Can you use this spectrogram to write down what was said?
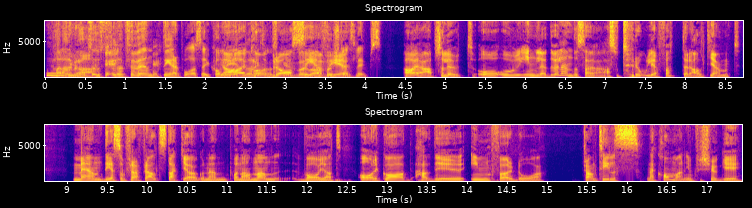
Han hade väl också förväntningar på sig. Kom Ja, in och kom- liksom, bra CV. första slips. Ja, ja absolut. Och, och inledde väl ändå så här, alltså, otroliga fötter alltjämt. Men det som framförallt stack i ögonen på en annan var ju att AIK hade ju inför då, fram tills, när kom han? Inför 20...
